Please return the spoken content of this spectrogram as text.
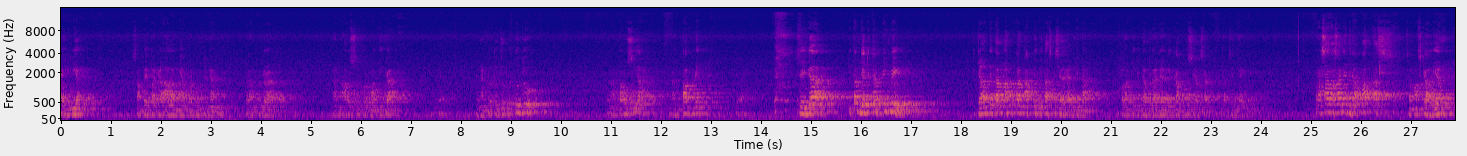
jahiliyah sampai pada alam yang penuh dengan terang benderang dengan arus informatika ya, dengan petunjuk-petunjuk dengan tausiah dengan tablik ya. sehingga kita menjadi terbimbing di dalam kita melakukan aktivitas keseharian kita apalagi kita berada di kampus yang sangat kita cintai ini rasa-rasanya tidak pantas sama sekalian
